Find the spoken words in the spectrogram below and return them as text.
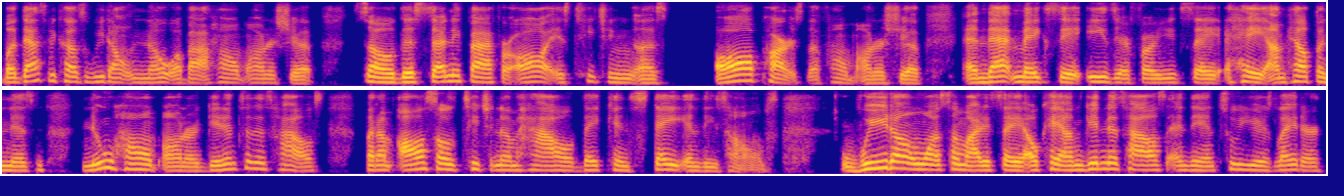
But that's because we don't know about home ownership. So this 75 for all is teaching us all parts of home ownership. And that makes it easier for you to say, hey, I'm helping this new homeowner get into this house, but I'm also teaching them how they can stay in these homes. We don't want somebody to say, okay, I'm getting this house, and then two years later,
